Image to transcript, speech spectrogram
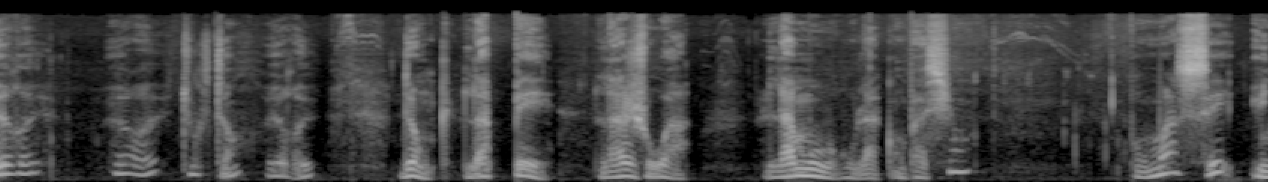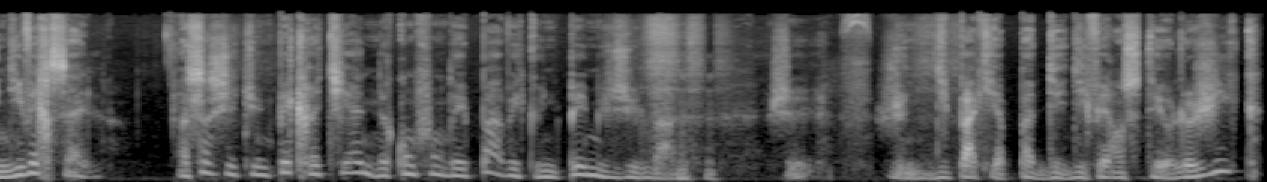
Heureux, heureux, tout le temps, heureux. Donc la paix, la joie, l'amour ou la compassion, pour moi, c'est universel. Ah ça, c'est une paix chrétienne. Ne confondez pas avec une paix musulmane. Je, ne dis pas qu'il n'y a pas des différences théologiques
